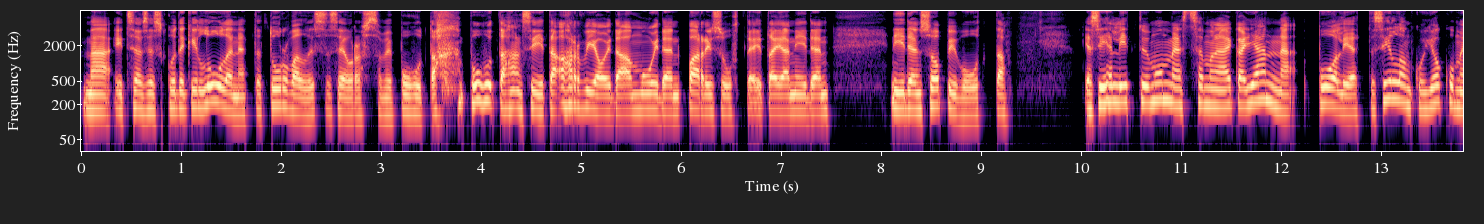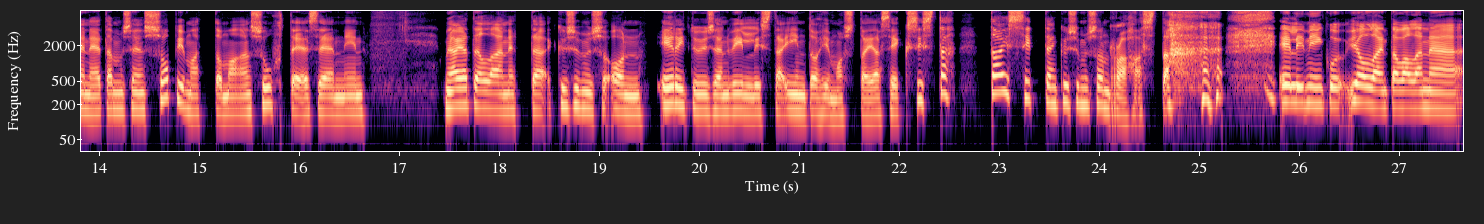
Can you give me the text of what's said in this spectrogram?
Mä itse asiassa kuitenkin luulen, että turvallisessa seurassa me puhutaan, puhutaan siitä, arvioidaan muiden parisuhteita ja niiden niiden sopivuutta. Ja siihen liittyy mun mielestä semmoinen aika jännä puoli, että silloin kun joku menee tämmöiseen sopimattomaan suhteeseen, niin me ajatellaan, että kysymys on erityisen villistä intohimosta ja seksistä, tai sitten kysymys on rahasta. Eli niin kuin jollain tavalla nämä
